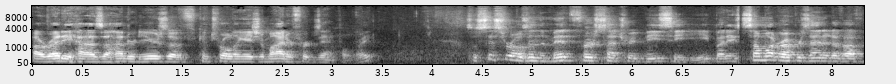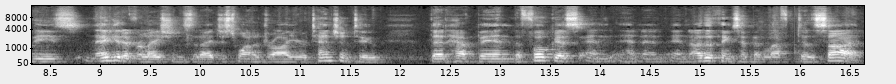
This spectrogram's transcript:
Already has 100 years of controlling Asia Minor, for example, right? So Cicero's in the mid first century BCE, but he's somewhat representative of these negative relations that I just want to draw your attention to that have been the focus and, and, and other things have been left to the side.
